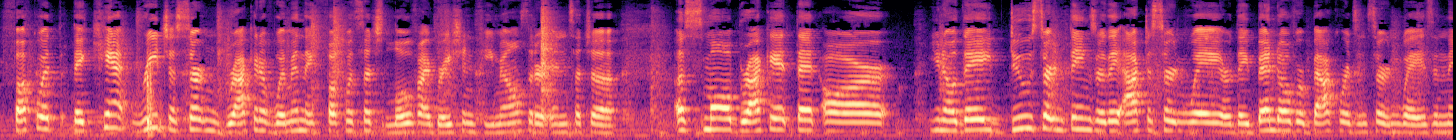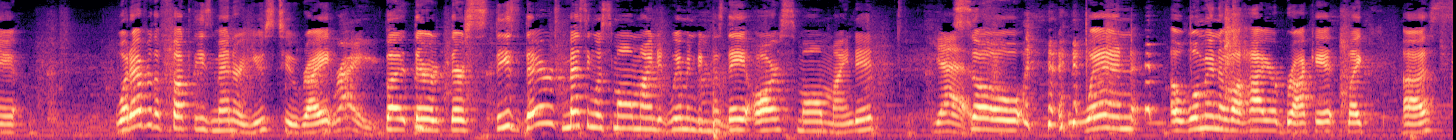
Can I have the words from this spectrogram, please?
fuck with they can't reach a certain bracket of women. They fuck with such low vibration females that are in such a a small bracket that are you know they do certain things or they act a certain way or they bend over backwards in certain ways and they whatever the fuck these men are used to, right? Right. But they're they're these they're messing with small-minded women because mm-hmm. they are small-minded. Yes. So when a woman of a higher bracket like us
